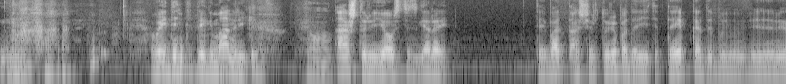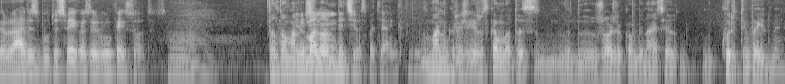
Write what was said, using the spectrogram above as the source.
Vaidinti, taigi man reikės. Aš turiu jaustis gerai. Tai va, aš ir turiu padaryti taip, kad ir avis būtų sveikos ir vilkai sotus. Mm. Dėl to man, Ir mano ambicijos patenkinti. man gražiai ir skamba tas žodžių kombinacija kurti vaidmenį.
